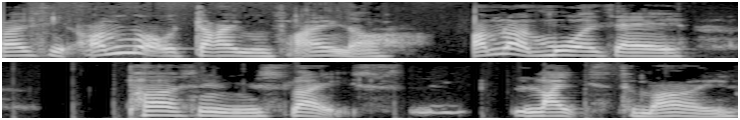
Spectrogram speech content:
I'm not a diamond finder. I'm like more as a person who's like likes to mine.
